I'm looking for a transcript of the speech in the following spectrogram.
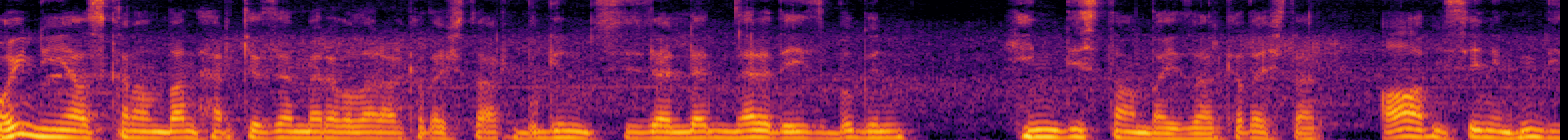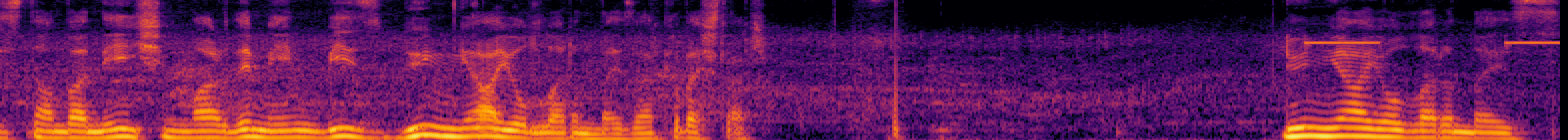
Oyun Dünyası kanalından herkese merhabalar arkadaşlar. Bugün sizlerle neredeyiz? Bugün Hindistan'dayız arkadaşlar. Abi senin Hindistan'da ne işin var demeyin. Biz dünya yollarındayız arkadaşlar. Dünya yollarındayız.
